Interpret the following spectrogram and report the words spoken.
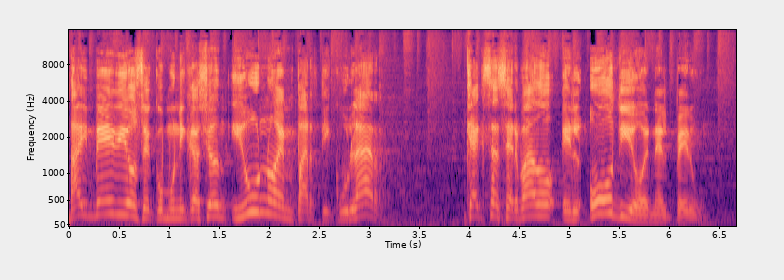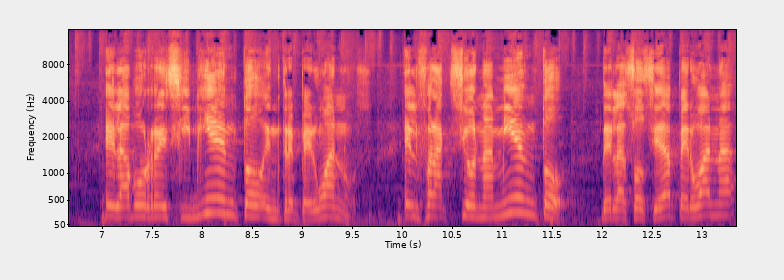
Hay medios de comunicación y uno en particular que ha exacerbado el odio en el Perú, el aborrecimiento entre peruanos, el fraccionamiento de la sociedad peruana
